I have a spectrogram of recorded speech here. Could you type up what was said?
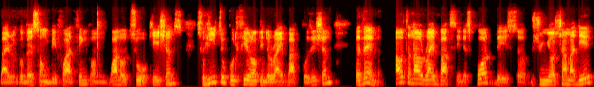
by Rigobert Song before, I think on one or two occasions. So he too could fill up in the right back position. But then out and out right backs in the squad, there's uh, Junior Tchamadeu.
